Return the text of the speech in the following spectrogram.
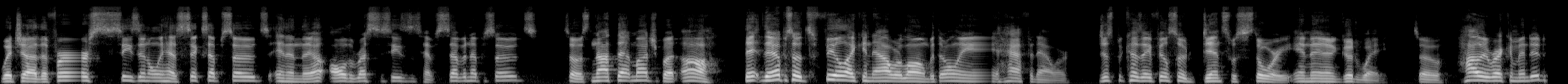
Which uh, the first season only has six episodes, and then the, all the rest of the seasons have seven episodes. So it's not that much, but oh, the, the episodes feel like an hour long, but they're only half an hour, just because they feel so dense with story and in a good way. So highly recommended.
